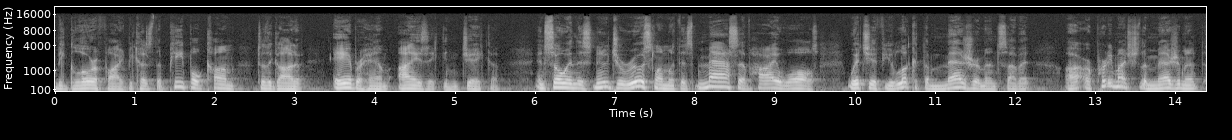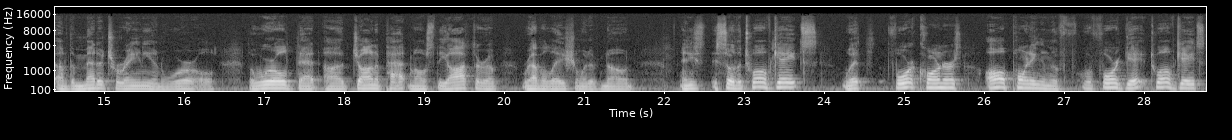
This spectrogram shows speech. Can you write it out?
be glorified because the people come to the God of Abraham, Isaac, and Jacob. And so in this new Jerusalem with its massive high walls, which, if you look at the measurements of it, uh, are pretty much the measurement of the Mediterranean world, the world that uh, John of Patmos, the author of Revelation, would have known. And he's, so the 12 gates with four corners, all pointing in the four gate, 12 gates,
